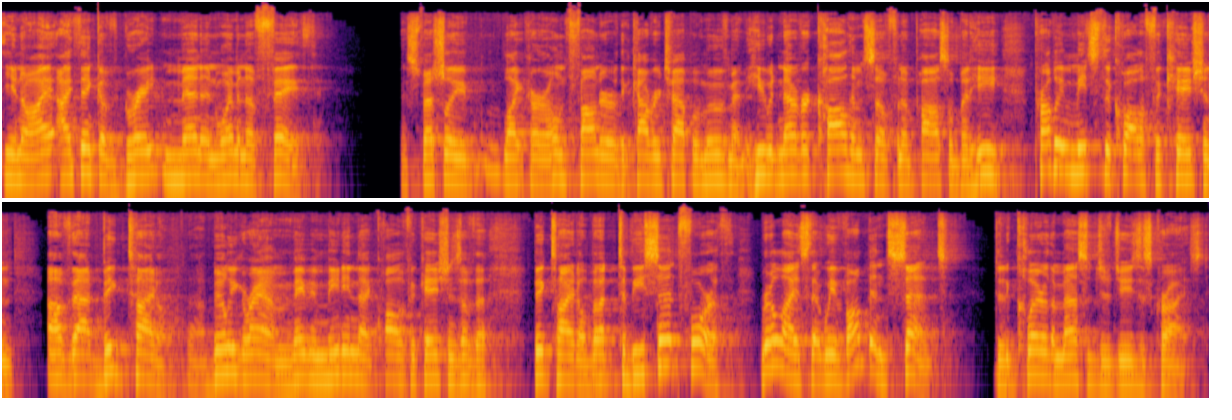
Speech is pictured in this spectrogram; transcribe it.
You know, I, I think of great men and women of faith, especially like our own founder of the Calvary Chapel movement. He would never call himself an apostle, but he probably meets the qualification of that big title. Uh, Billy Graham, maybe meeting that qualifications of the big title. But to be sent forth, realize that we've all been sent to declare the message of Jesus Christ.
